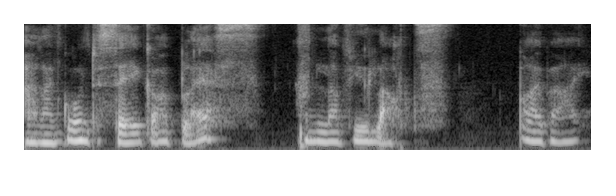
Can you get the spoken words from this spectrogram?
And I'm going to say God bless and love you lots. Bye bye.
